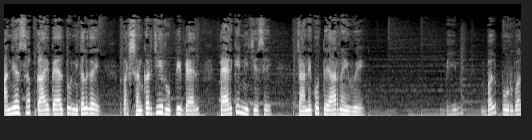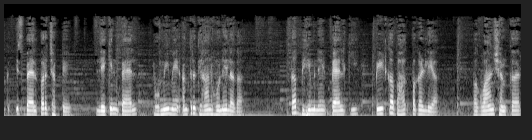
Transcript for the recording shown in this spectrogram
अन्य सब गाय बैल तो निकल गए, पर शंकर जी रूपी बैल पैर के नीचे से जाने को तैयार नहीं हुए। भीम बलपूर्वक इस बैल पर झपटे, लेकिन बैल भूमि में अंतर ध्यान होने लगा। तब भीम ने बैल की पीठ का भाग पकड़ लिया। भगवान शंकर,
